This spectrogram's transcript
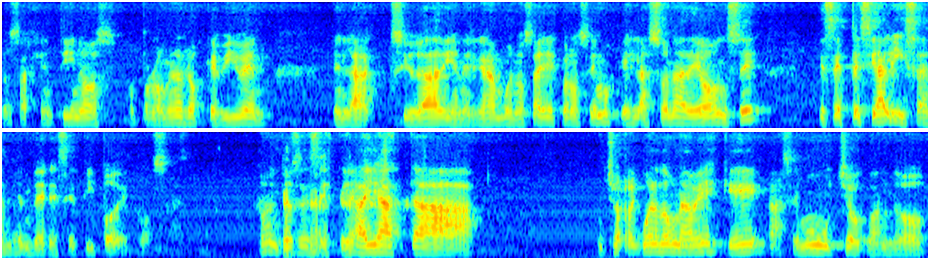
los argentinos, o por lo menos los que viven en la ciudad y en el Gran Buenos Aires, conocemos que es la zona de Once, que se especializa en vender ese tipo de cosas. ¿no? Entonces, este, hay hasta, yo recuerdo una vez que hace mucho, cuando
